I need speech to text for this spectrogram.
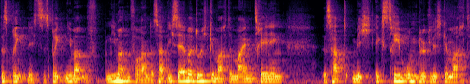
Das bringt nichts. Das bringt niemanden, niemanden voran. Das habe ich selber durchgemacht in meinem Training. Es hat mich extrem unglücklich gemacht.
